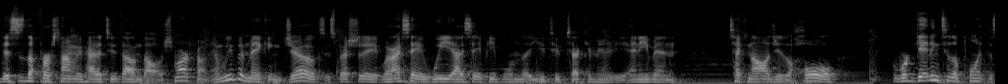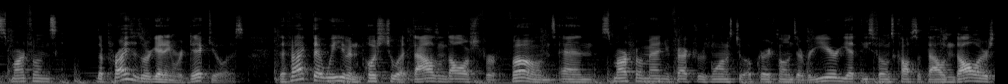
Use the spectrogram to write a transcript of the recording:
this is the first time we've had a $2,000 smartphone, and we've been making jokes, especially when I say we, I say people in the YouTube tech community and even technology as a whole. We're getting to the point that smartphones, the prices are getting ridiculous. The fact that we even push to $1,000 for phones and smartphone manufacturers want us to upgrade phones every year, yet these phones cost $1,000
